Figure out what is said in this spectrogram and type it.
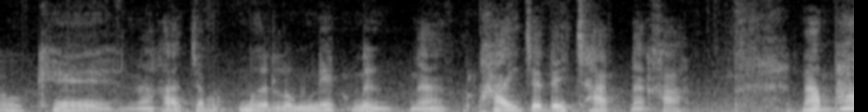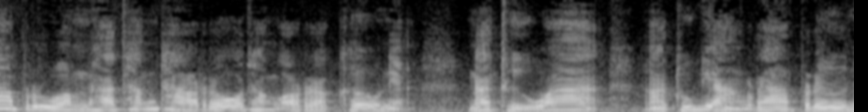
โอเคนะคะจะมืดลงนิดนึงนะไพ่จะได้ชัดนะคะนะภาพรวมนะคะทั้งทาโร่ทั้งออราเคิลเนี่ยนะถือว่าทุกอย่างราบรื่น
